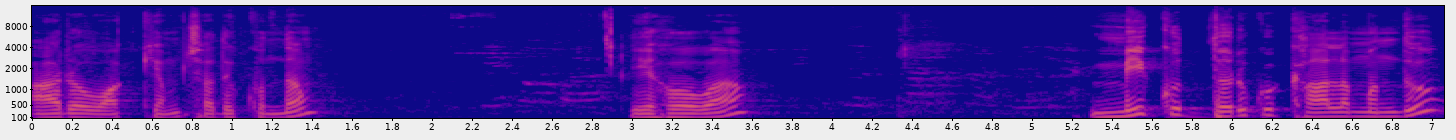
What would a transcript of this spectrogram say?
ఆరో వాక్యం చదువుకుందాం. యహోవా మీకు దొరుకు కాలమందు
